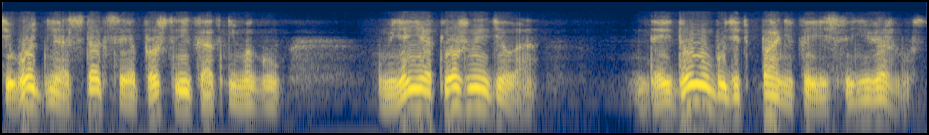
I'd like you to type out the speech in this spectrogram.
сегодня остаться я просто никак не могу. У меня неотложные дела. Да и дома будет паника, если не вернусь.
